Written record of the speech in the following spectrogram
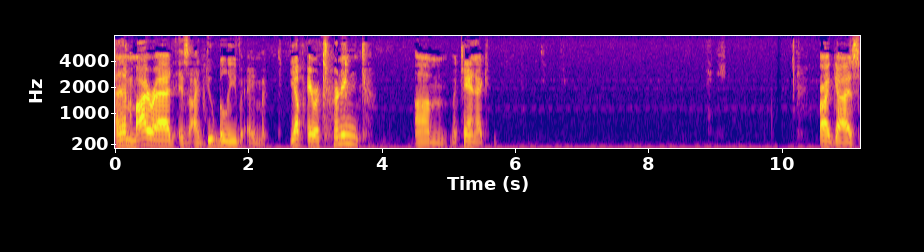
And then Myriad is, I do believe, a me- yep, a returning um, mechanic. All right, guys.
